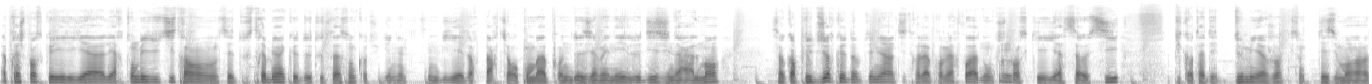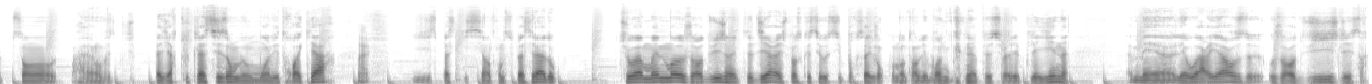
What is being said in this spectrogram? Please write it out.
Après je pense qu'il y a les retombées du titre. hein. On sait tous très bien que de toute façon quand tu gagnes un titre NBA, de repartir au combat pour une deuxième année, ils le disent généralement. C'est encore plus dur que d'obtenir un titre la première fois. Donc je pense qu'il y a ça aussi. Puis quand tu as des deux meilleurs joueurs qui sont quasiment absents, ouais, on va pas dire toute la saison, mais au moins les trois quarts, Ouais. il se passe ce qui est en train de se passer là. Donc, tu vois, même moi aujourd'hui, j'ai envie de te dire, et je pense que c'est aussi pour ça que qu'on entend les Browns gueuler un peu sur les play-in, mais euh, les Warriors, aujourd'hui, je les sors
